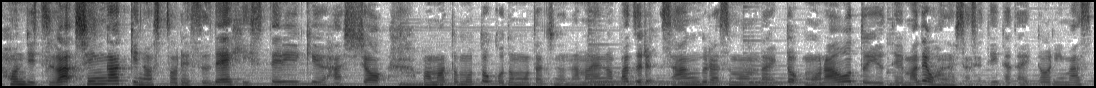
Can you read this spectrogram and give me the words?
本日は新学期のストレスでヒステリー級発症、ママ友と子供たちの名前のパズル、サングラス問題ともらおうというテーマでお話しさせていただいております。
